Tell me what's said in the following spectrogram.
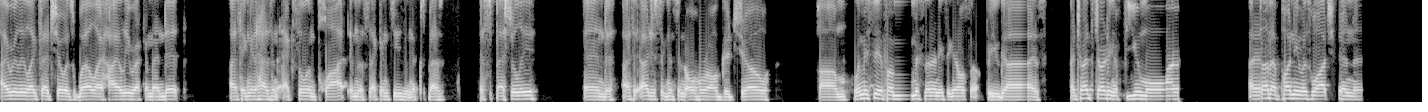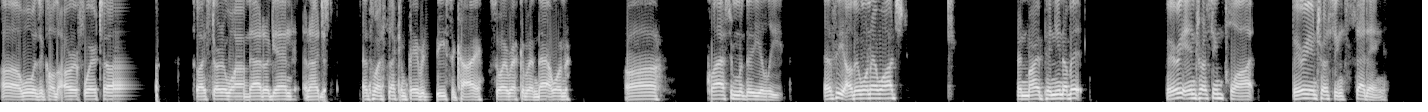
I really like that show as well. I highly recommend it. I think it has an excellent plot in the second season, especially. And I, th- I just think it's an overall good show. Um, let me see if I'm missing anything else for you guys. I tried starting a few more. I saw that Putney was watching, uh, what was it called? Arifureta. So I started watching that again, and I just that's my second favorite isekai, so I recommend that one. Uh, Classroom of the Elite. That's the other one I watched. In my opinion of it, very interesting plot, very interesting setting.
